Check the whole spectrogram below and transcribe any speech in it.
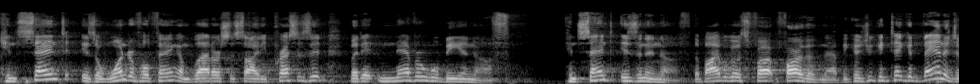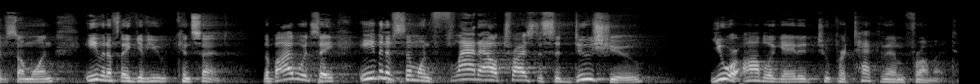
consent is a wonderful thing. I'm glad our society presses it, but it never will be enough. Consent isn't enough. The Bible goes far, farther than that because you can take advantage of someone even if they give you consent. The Bible would say even if someone flat out tries to seduce you, you are obligated to protect them from it,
